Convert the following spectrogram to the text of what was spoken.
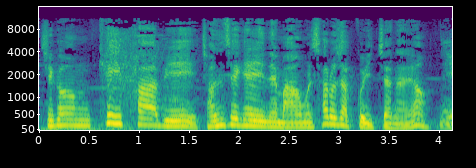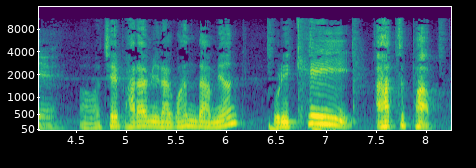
지금 케이팝이 전 세계인의 마음을 사로잡고 있잖아요. 예. 어, 제 바람이라고 한다면 우리 K 아트팝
